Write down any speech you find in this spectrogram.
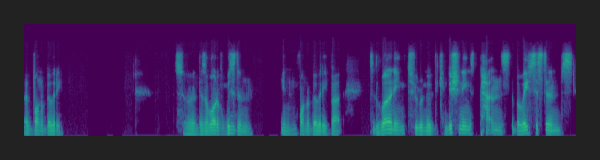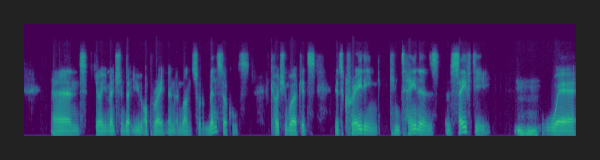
of vulnerability. So there's a lot of wisdom in vulnerability, but it's learning to remove the conditionings, the patterns, the belief systems, and you know you mentioned that you operate and, and run sort of men's circles coaching work it's it's creating containers of safety Mhm. where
